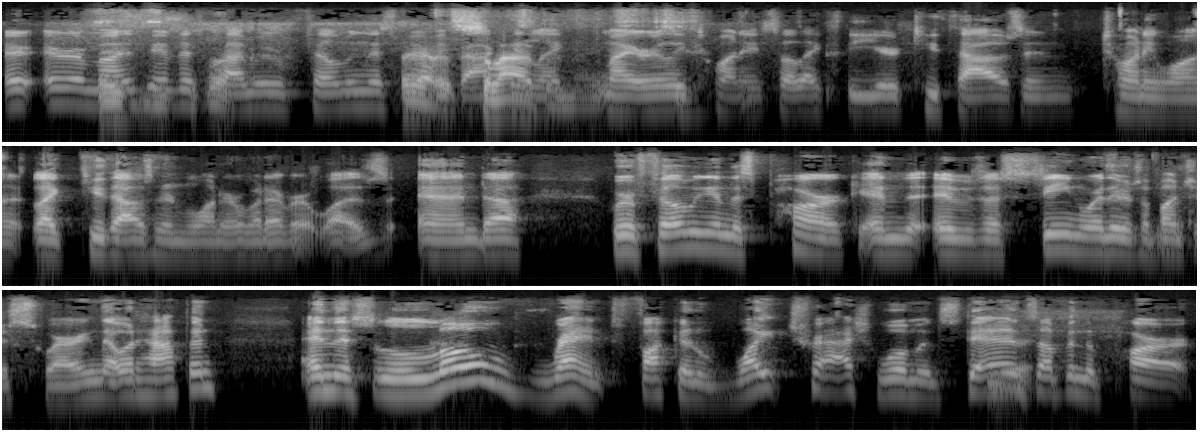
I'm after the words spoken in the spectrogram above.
It, it reminds me of this time we were filming this movie back in like him, my early 20s, so like the year 2021, like 2001 or whatever it was, and uh, we were filming in this park, and it was a scene where there was a bunch of swearing that would happen, and this low rent fucking white trash woman stands up in the park,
